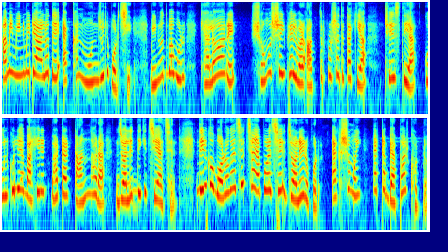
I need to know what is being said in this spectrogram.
আমি মিনমিটে আলোতে একখান মঞ্জুরি পড়ছি। বিনোদবাবুর খেলোয়াড়ে সমস্যায় ফেলবার আত্মপ্রসাদে তাকিয়া ঠেস দিয়া কুলকুলিয়া বাহিরের ভাটার টান ধরা জলের দিকে চেয়ে আছেন। দীর্ঘ বড় গাছের ছায়া পড়েছে জলের ওপর। একসময় একটা ব্যাপার ঘটল।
